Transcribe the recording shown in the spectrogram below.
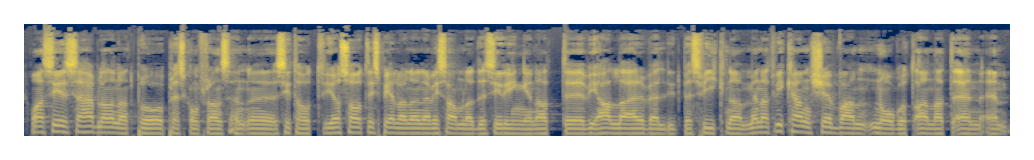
Och han säger så här bland annat på presskonferensen, eh, citat, Jag sa till spelarna när vi samlades i ringen att eh, vi alla är väldigt besvikna, men att vi kanske vann något annat än en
